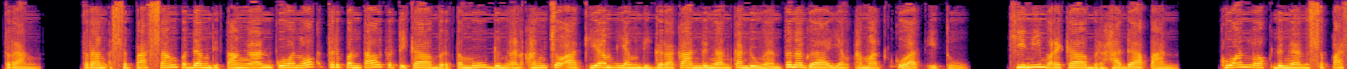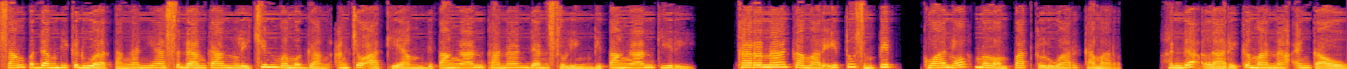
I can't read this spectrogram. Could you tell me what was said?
Terang. Terang sepasang pedang di tangan Kuan Lok terpental ketika bertemu dengan angco akiam yang digerakkan dengan kandungan tenaga yang amat kuat itu. Kini mereka berhadapan. Kuan Lok dengan sepasang pedang di kedua tangannya sedangkan Licin memegang angco akiam di tangan kanan dan suling di tangan kiri. Karena kamar itu sempit, Kuan Lok melompat keluar kamar. Hendak lari ke mana engkau?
